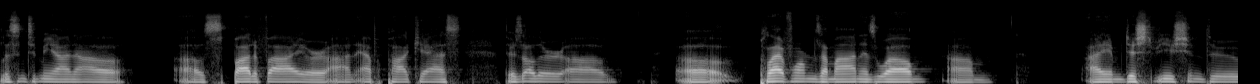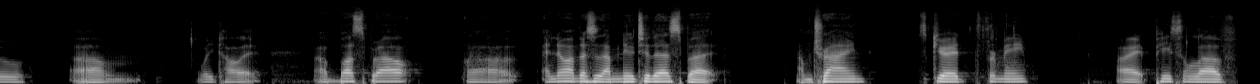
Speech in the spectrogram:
Listen to me on uh, uh, Spotify or on Apple Podcasts. There's other uh, uh, platforms I'm on as well. Um, I am distribution through um, what do you call it? A Buzzsprout. Uh, I know I'm this is I'm new to this, but I'm trying. It's good for me. All right, peace and love.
